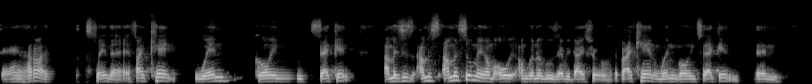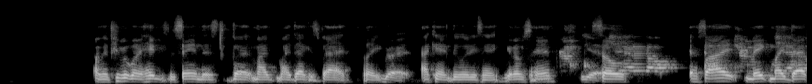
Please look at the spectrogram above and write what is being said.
damn, how do I explain that? If I can't win going second, I'm just I'm I'm assuming I'm always I'm going to lose every dice roll. If I can't win going second, then. I mean, people are going to hate me for saying this, but my, my deck is bad. Like, Right. I can't do anything. You know what I'm saying? Yeah. So if I make my deck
